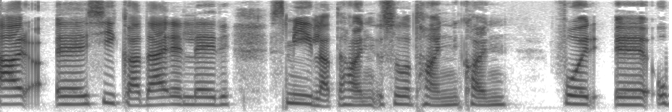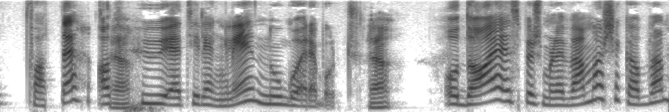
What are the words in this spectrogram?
Jeg har uh, kikka der eller smila til han, sånn at han kan få uh, oppfatte at Ja. hun er tilgjengelig. Nå går jeg bort. ja. Og da er spørsmålet hvem har sjekka opp hvem?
